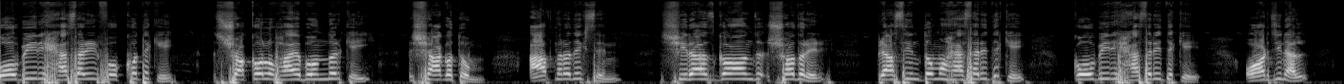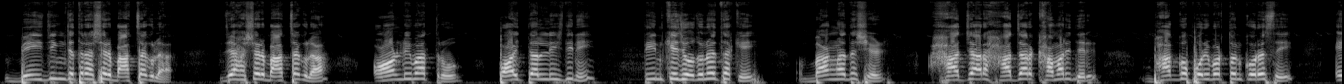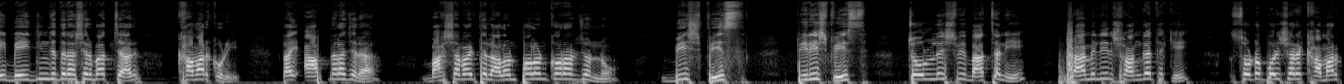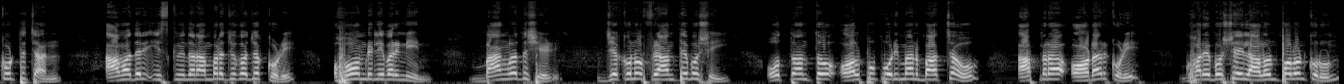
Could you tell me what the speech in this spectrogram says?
কবির হ্যাসারির পক্ষ থেকে সকল ভাই বোনদেরকেই স্বাগতম। আপনারা দেখছেন সিরাজগঞ্জ সদরের প্রাচীনতম হ্যাসারি থেকে, কবির হ্যাসারি থেকে অরিজিনাল বেইজিং জাতের হাঁসের বাচ্চাগুলা। যে হাঁসের বাচ্চাগুলা অনলি মাত্র পঁয়তাল্লিশ দিনে তিন কেজি ওজনে থাকে, বাংলাদেশের হাজার হাজার খামারিদের ভাগ্য পরিবর্তন করেছে এই বেইজিং জাতের হাঁসের বাচ্চার খামার করে। তাই আপনারা যারা বাসা বাড়িতে লালন পালন করার জন্য বিশ পিস, তিরিশ পিস, চল্লিশ পিস বাচ্চা নিয়ে ফ্যামিলির সঙ্গে থেকে ছোট পরিসরে খামার করতে চান, আমাদের স্ক্রিনে দেওয়া নাম্বারে যোগাযোগ করে হোম ডেলিভারি নিন। বাংলাদেশের যে কোনো প্রান্তে বসেই অত্যন্ত অল্প পরিমাণ বাচ্চাও আপনারা অর্ডার করে ঘরে বসেই লালন পালন করুন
